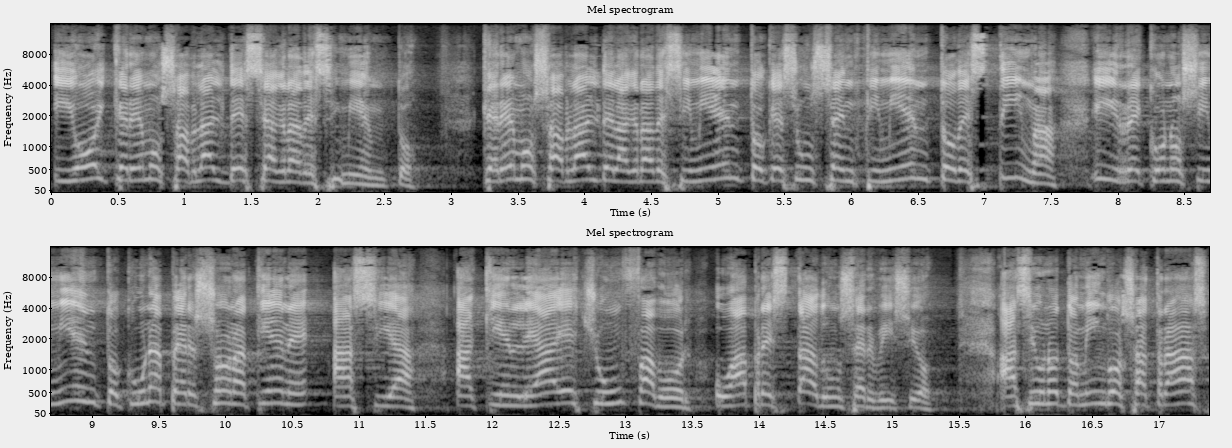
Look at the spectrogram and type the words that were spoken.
Y hoy queremos hablar de ese agradecimiento. Queremos hablar del agradecimiento que es un sentimiento de estima y reconocimiento que una persona tiene hacia a quien le ha hecho un favor o ha prestado un servicio. Hace unos domingos atrás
